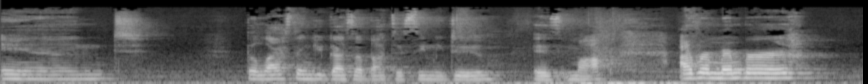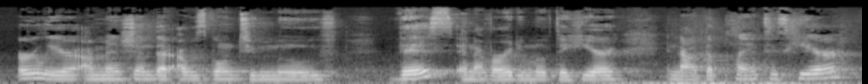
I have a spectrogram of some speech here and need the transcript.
And the last thing you guys are about to see me do is mop. I remember earlier I mentioned that I was going to move this and I've already moved it here and now the plant is here.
